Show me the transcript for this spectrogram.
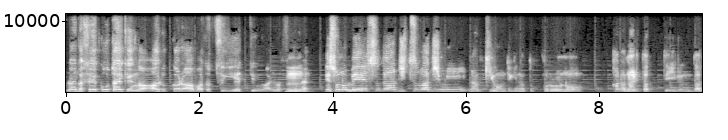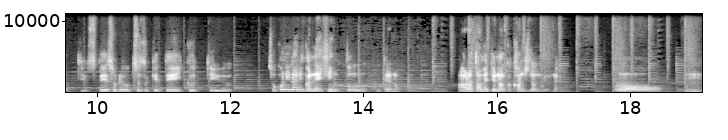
何か成功体験があるからまた次へっていうのはありますよね。でそのベースが実は地味な基本的なところのから成り立っているんだっていうでそれを続けていくっていうそこに何かねヒントみたいな改めてなんか感じたんだよね。うんうん、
